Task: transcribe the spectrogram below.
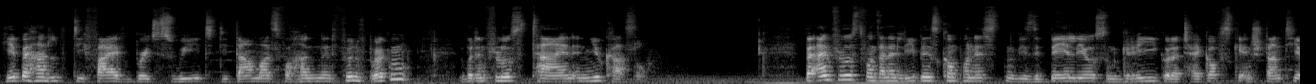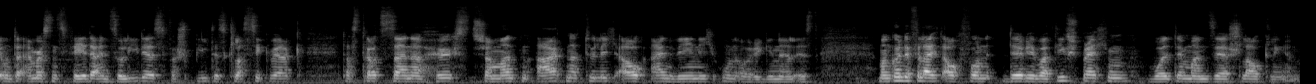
Hier behandelt die Five Bridge Suite die damals vorhandenen fünf Brücken über den Fluss Tyne in Newcastle. Beeinflusst von seinen Lieblingskomponisten wie Sibelius und Grieg oder Tchaikovsky entstand hier unter Emersons Feder ein solides, verspieltes Klassikwerk, das trotz seiner höchst charmanten Art natürlich auch ein wenig unoriginell ist. Man könnte vielleicht auch von Derivativ sprechen, wollte man sehr schlau klingen.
